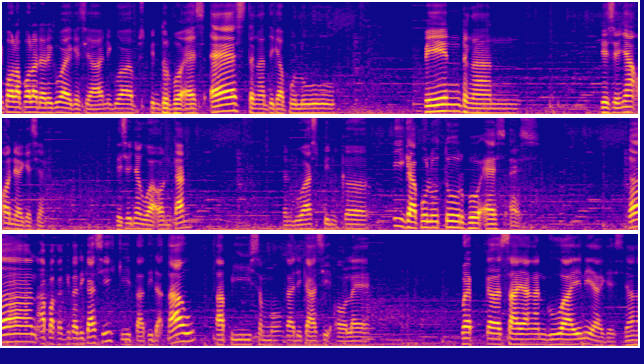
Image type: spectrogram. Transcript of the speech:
Ini pola-pola dari gua ya guys ya. Ini gua spin turbo SS dengan 30 spin dengan DC-nya on ya guys ya. DC-nya gua on kan dan gua spin ke 30 turbo SS. Dan apakah kita dikasih? Kita tidak tahu, tapi semoga dikasih oleh web kesayangan gua ini ya guys ya.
